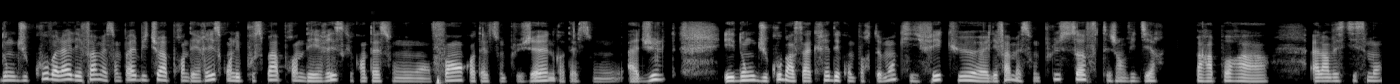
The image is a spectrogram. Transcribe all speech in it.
donc du coup, voilà, les femmes, elles sont pas habituées à prendre des risques. On les pousse pas à prendre des risques quand elles sont enfants, quand elles sont plus jeunes, quand elles sont adultes. Et donc, du coup, ben, ça crée des comportements qui fait que euh, les femmes, elles sont plus soft, j'ai envie de dire par rapport à, à l'investissement.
